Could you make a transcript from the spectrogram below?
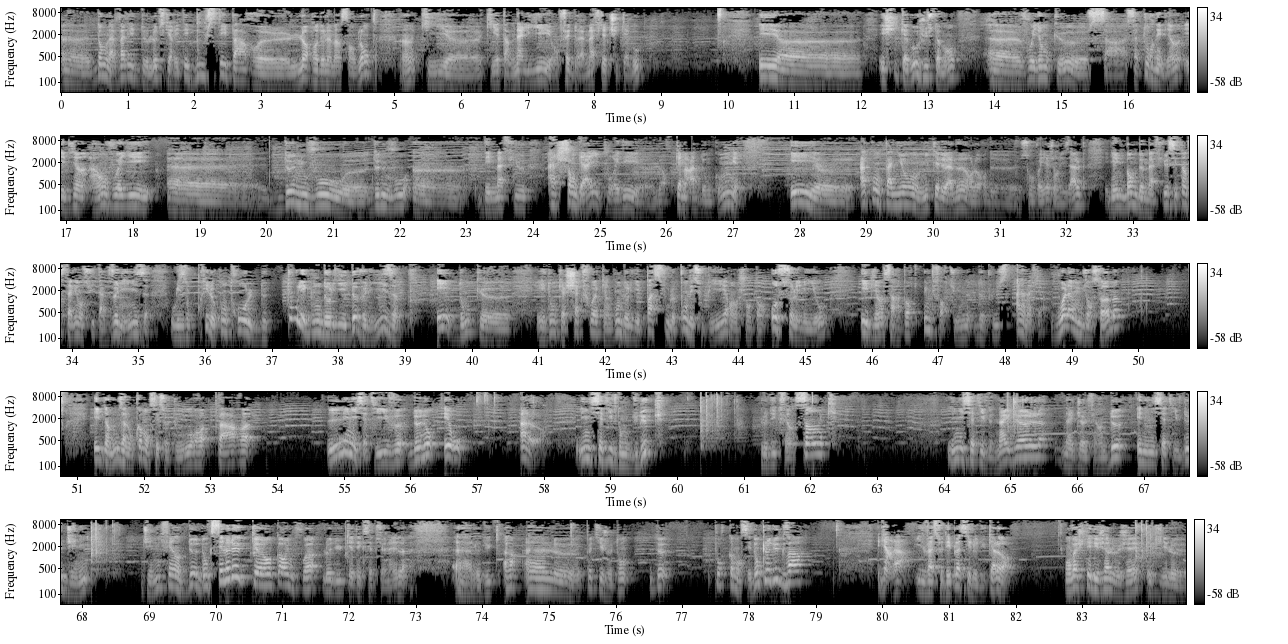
euh, dans la vallée de l'obscurité, boosté par euh, l'ordre de la main sanglante, hein, qui, euh, qui est un allié en fait de la mafia de Chicago. Et, et Chicago justement, voyant que ça, ça, tournait bien, eh bien a envoyé de nouveau, de nouveau des mafieux à Shanghai pour aider leurs camarades d'Hong Kong. Et euh, accompagnant de Hammer lors de son voyage dans les Alpes, eh bien une bande de mafieux s'est installée ensuite à Venise, où ils ont pris le contrôle de tous les gondoliers de Venise, et donc, euh, et donc à chaque fois qu'un gondolier passe sous le pont des soupirs en chantant Au Sole Mio, eh bien ça rapporte une fortune de plus à la mafia. Voilà où nous en sommes. Eh bien nous allons commencer ce tour par l'initiative de nos héros. Alors, l'initiative donc du duc. Le duc fait un 5. L'initiative de Nigel. Nigel fait un 2. Et l'initiative de Jenny. Jenny fait un 2. Donc c'est le duc. Encore une fois, le duc est exceptionnel. Euh, le duc a euh, le petit jeton de pour commencer. Donc le duc va. Eh bien là, il va se déplacer, le duc. Alors, on va jeter déjà le jet et puis le,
